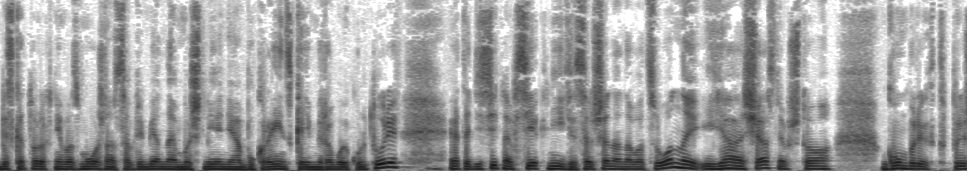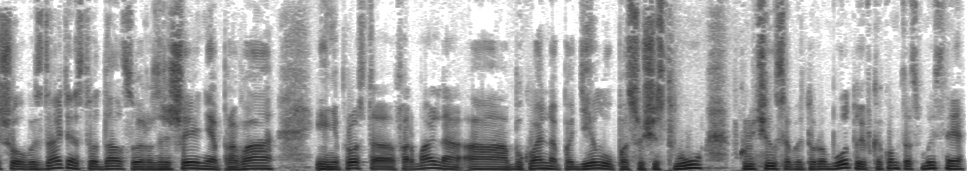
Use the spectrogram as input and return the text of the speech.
без которых невозможно современное мышление об украинской и мировой культуре. Это действительно все книги совершенно инновационные. И я счастлив, что Гумбрихт пришел в издательство, дал свое разрешение, права, и не просто формально, а буквально по делу, по существу включился в эту работу работу, и в каком-то смысле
